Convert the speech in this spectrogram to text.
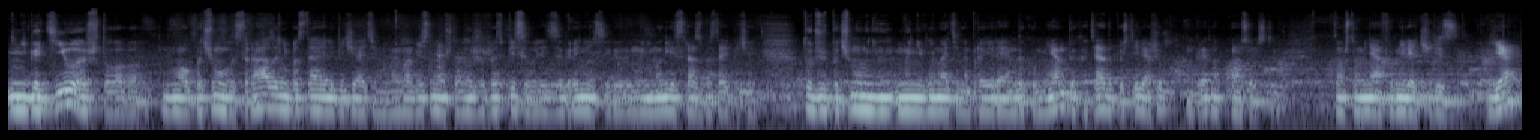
негатива, что, мол, почему вы сразу не поставили печать? Мы им объясняем, что мы же расписывались за границей, говорю, мы не могли сразу поставить печать. Тут же, почему мы, не, мы невнимательно проверяем документы, хотя допустили ошибку конкретно в консульстве. Потому что у меня фамилия через Е,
